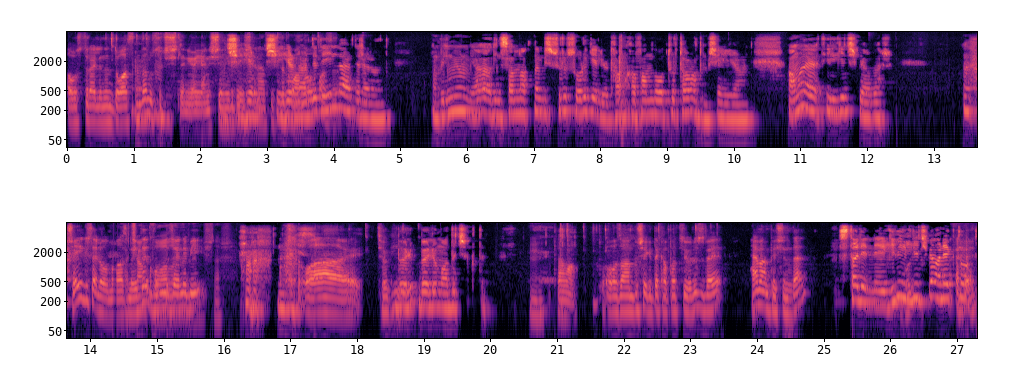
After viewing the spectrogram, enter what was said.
Avustralya'nın doğasında mı suç işleniyor? Yani şehirde Şehir, şehirlerde olmaz mı? değillerdir herhalde. Bilmiyorum ya insanın aklına bir sürü soru geliyor. Tam kafamda oturtamadım şeyi yani. Ama evet ilginç bir haber. Şey güzel olmaz Kaçan mıydı? Bunun üzerine bir demişler. vay çok iyi. Böl- bölüm adı çıktı. Tamam. O zaman bu şekilde kapatıyoruz ve hemen peşinden Stalin'le ilgili ilginç bir anekdot.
